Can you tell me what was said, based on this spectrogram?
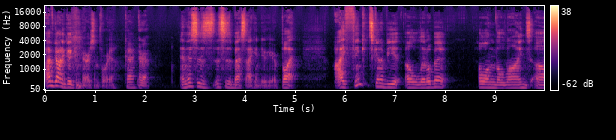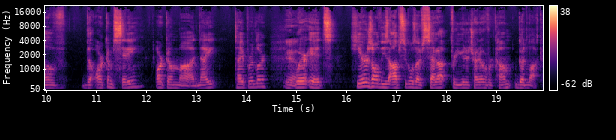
I've got a good comparison for you. Okay. Okay. and this is this is the best I can do here. But I think it's gonna be a little bit along the lines of the Arkham City, Arkham uh, Knight type Riddler, Yeah. where it's here's all these obstacles I've set up for you to try to overcome. Good luck.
